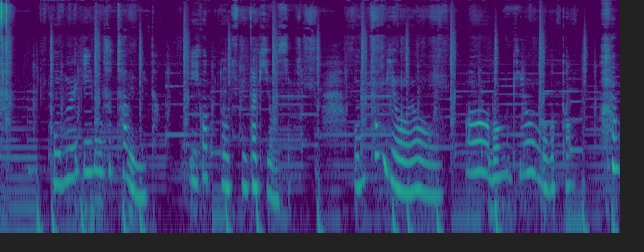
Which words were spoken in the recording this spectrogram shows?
보물 1호 수첩입니다. 이것도 진짜 귀여웠어요. 엄청 귀여워요. 아, 너무 귀여운 것 같아.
